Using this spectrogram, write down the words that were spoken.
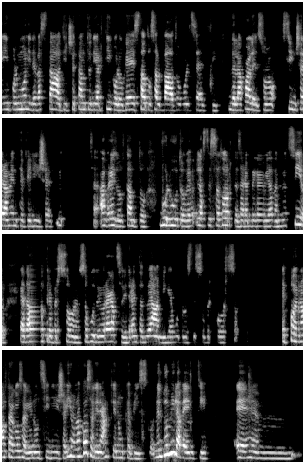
i polmoni devastati c'è tanto di articolo che è stato salvato col selfie, della quale sono sinceramente felice. Avrei soltanto voluto che la stessa sorte sarebbe capitata a mio zio e ad altre persone. Ho saputo di un ragazzo di 32 anni che ha avuto lo stesso percorso. E poi un'altra cosa che non si dice, io una cosa che neanche non capisco. Nel 2020 ehm,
